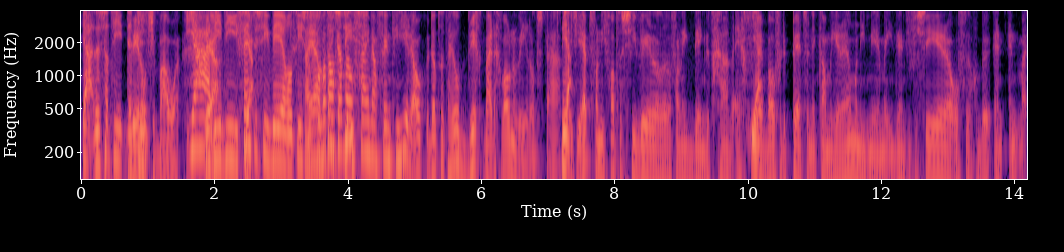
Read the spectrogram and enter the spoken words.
Ja, dus dat die... Dat Wereldje bouwen. ja, Ja. Die, die fantasywereld, die is Nou ja, toch wat ik daar fantastisch? wel fijn aan vind hier ook, dat het heel dicht bij de gewone wereld staat. Ja. Weet je, hebt van die fantasiewerelden waarvan ik denk, dat gaat echt ver boven de pet. En ik kan me hier helemaal niet meer mee identificeren. Of er gebeurt, en, en, maar,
